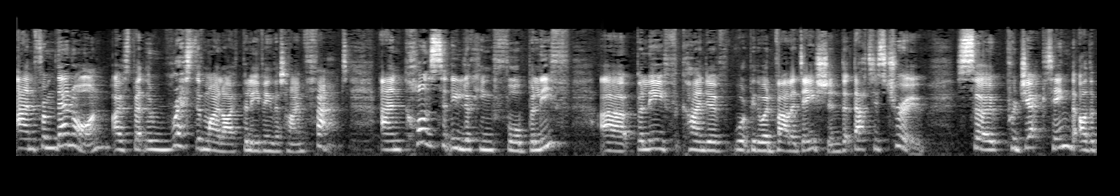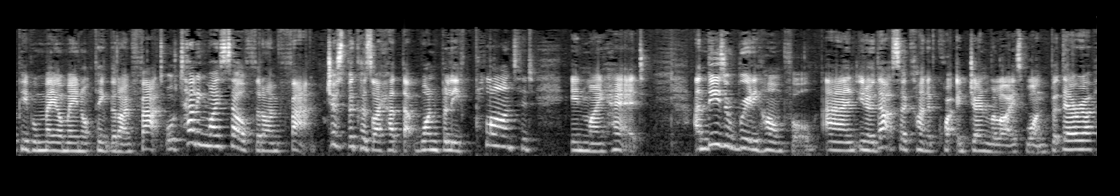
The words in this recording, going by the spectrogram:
And from then on, I've spent the rest of my life believing that I'm fat and constantly looking for belief uh, belief kind of what would be the word validation that that is true. So projecting that other people may or may not think that I'm fat or telling myself that I'm fat just because I had that one belief planted in my head. And these are really harmful. And you know, that's a kind of quite a generalized one, but there are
